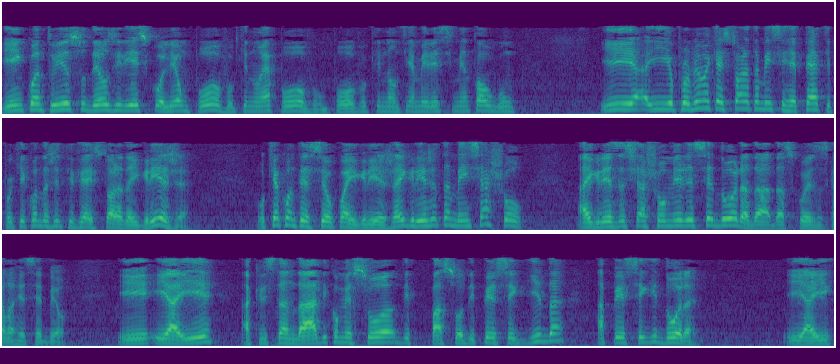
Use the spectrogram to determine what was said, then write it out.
E enquanto isso, Deus iria escolher um povo que não é povo, um povo que não tinha merecimento algum. E, e, o problema é que a história também se repete, porque quando a gente vê a história da igreja, o que aconteceu com a igreja? A igreja também se achou a igreja se achou merecedora da, das coisas que ela recebeu. E, e aí a cristandade começou, de, passou de perseguida a perseguidora. E aí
